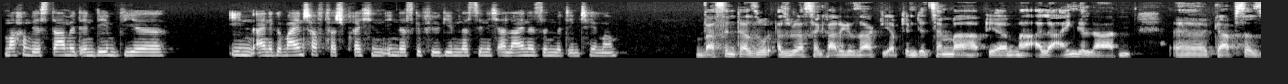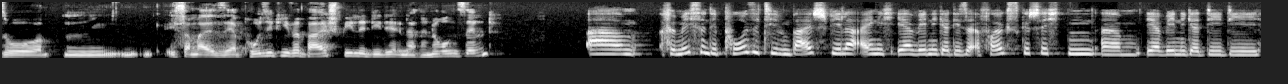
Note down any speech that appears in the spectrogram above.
machen wir es damit, indem wir ihnen eine Gemeinschaft versprechen, ihnen das Gefühl geben, dass sie nicht alleine sind mit dem Thema. Was sind da so, also du hast ja gerade gesagt, ihr habt im Dezember, habt ihr mal alle eingeladen. Äh, Gab es da so, mh, hm, ich sag mal, sehr positive Beispiele, die dir in Erinnerung sind? Ähm, für mich sind die positiven Beispiele eigentlich eher weniger diese Erfolgsgeschichten, ähm, eher weniger die, die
